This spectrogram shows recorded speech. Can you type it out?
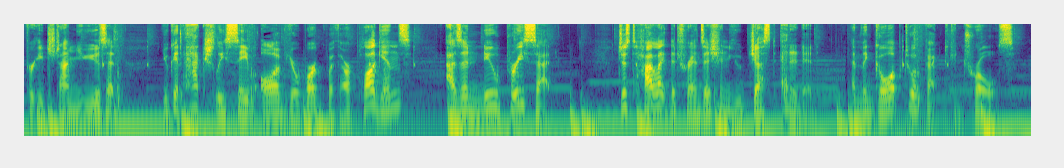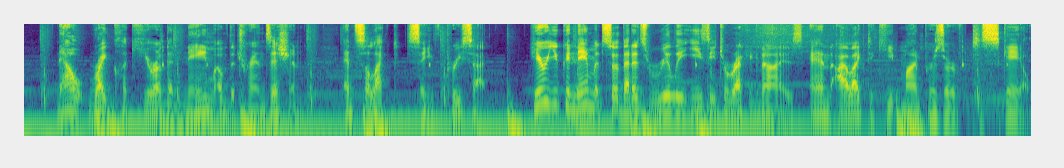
for each time you use it, you can actually save all of your work with our plugins as a new preset. Just highlight the transition you just edited, and then go up to Effect Controls. Now right click here on the name of the transition and select Save Preset. Here you can name it so that it's really easy to recognize, and I like to keep mine preserved to scale.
